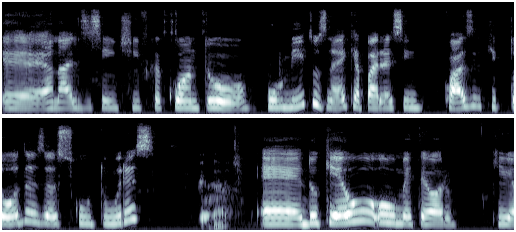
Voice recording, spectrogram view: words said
é, análise científica quanto por mitos, né, que aparecem em quase que todas as culturas, é, do que o, o, meteoro, que é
